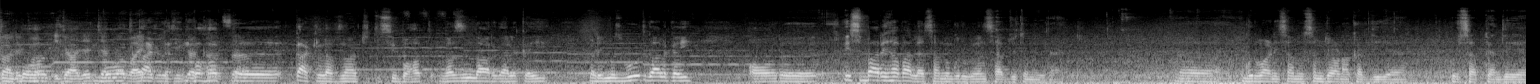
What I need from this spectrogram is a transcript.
ਤੁਹਾਡੇ ਕੋਲ ਇਜਾਜ਼ਤ ਚਾਹੁੰਦਾ ਵਾਹਿਗੁਰੂ ਜੀ ਕਾ ਬਹੁਤ ਘੱਟ ਲਫ਼ਜ਼ਾਂ 'ਚ ਤੁਸੀਂ ਬਹੁਤ ਵਜ਼ਨਦਾਰ ਗੱਲ ਕਹੀ ਬੜੀ ਮਜ਼ਬੂਤ ਗੱਲ ਕਹੀ ਔਰ ਇਸ ਬਾਰੇ ਹਵਾਲਾ ਸਾਨੂੰ ਗੁਰੂ ਗ੍ਰੰਥ ਸਾਹਿਬ ਜੀ ਤੋਂ ਮਿਲਦਾ ਹੈ। ਗੁਰਬਾਣੀ ਸਾਨੂੰ ਸਮਝਾਉਣਾ ਕਰਦੀ ਹੈ। ਗੁਰੂ ਸਾਹਿਬ ਕਹਿੰਦੇ ਆ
